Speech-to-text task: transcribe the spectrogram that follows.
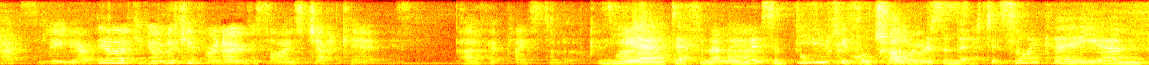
Absolutely. I feel like if you're looking for an oversized jacket, it's the perfect place to look well. Yeah, definitely, and Um, it's a beautiful more colour, choice. isn't it? It's like a um,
